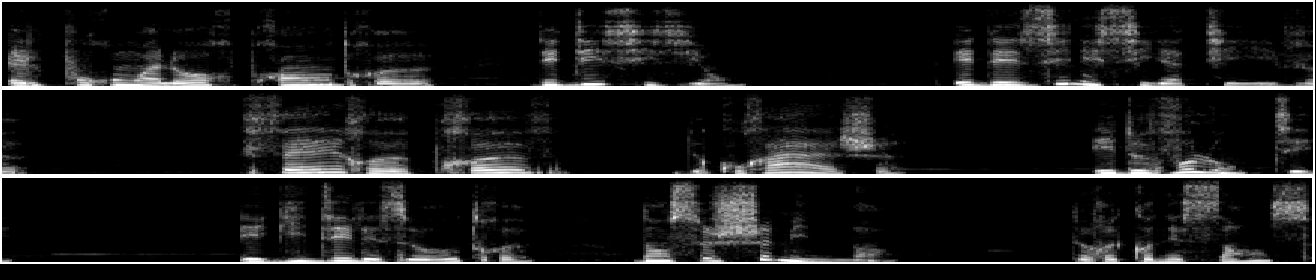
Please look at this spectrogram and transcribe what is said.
Elles pourront alors prendre euh, des décisions et des initiatives, faire euh, preuve de courage et de volonté et guider les autres dans ce cheminement de reconnaissance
